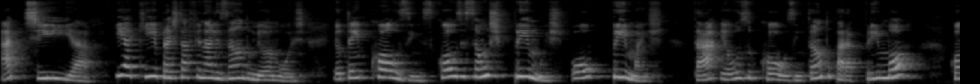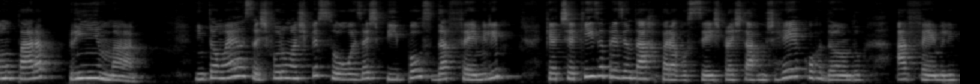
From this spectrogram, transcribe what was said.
a tia. E aqui, para estar finalizando, meus amores, eu tenho cousins. Cousins são os primos ou primas, tá? Eu uso cousin tanto para primo como para prima. Então, essas foram as pessoas, as peoples da family que a tia quis apresentar para vocês para estarmos recordando a family.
